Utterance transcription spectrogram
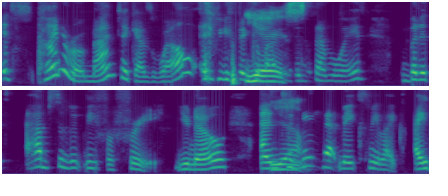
it's kind of romantic as well, if you think yes. about it in some ways but it's absolutely for free, you know? And yeah. to me, that makes me like, I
